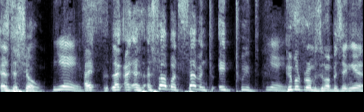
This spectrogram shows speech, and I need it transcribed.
as the show yes. I, like I, I saw about seven to eight tweets. Yes. People from Zimbabwe saying, "Yeah,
